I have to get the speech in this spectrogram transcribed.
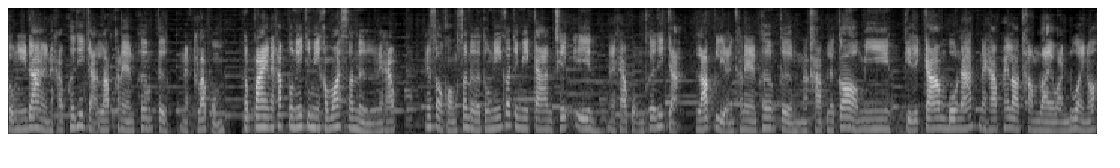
ตรงนี้ได้นะครับ เพื่อที่จะรับคะแนนเพิ่มเติมนะครับผมต่อไปนะครับ ตรงนี้จะมีคำว่าเสนอนะครับ ในส่วนของเสนอตรงนี้ก็จะมีการเช็คอินนะครับผมเพื่อที่จะรับเหรียญคะแนนเพิ่มเติมนะครับแล้วก็มีกิจกรรมโบนัสนะครับให้เราทำรายวันด้วยเนาะ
